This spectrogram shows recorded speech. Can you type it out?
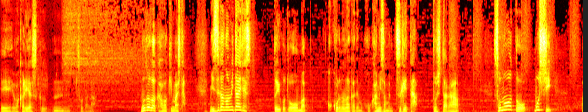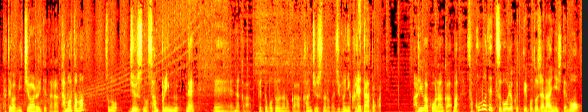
えー、わかりやすく、うん、そうだな。喉が渇きました。水が飲みたいです。ということを、ま心の中でもこう神様に告げたとしたら、その後、もし、例えば道を歩いてたら、たまたま、そのジュースのサンプリング、ね、えー、なんかペットボトルなのか缶ジュースなのか自分にくれたとか、あるいはこうなんか、まあそこまで都合よくっていうことじゃないにしても、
